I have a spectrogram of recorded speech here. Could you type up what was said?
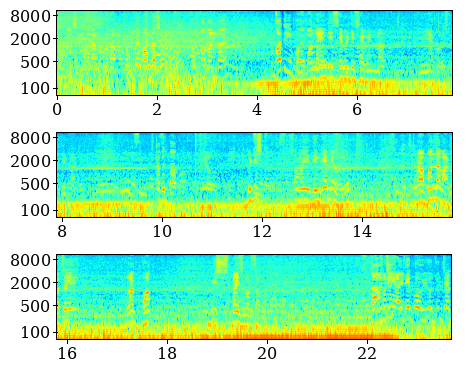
सबै सिन्कोनाको गोदाममा सबै बन्द छ। सम्प बन्द है। कति भयो बन्द? नाइन्टिन सेभेन्टी सेभेनमा यो यहाँको स्थापित भएको स्थापित भएको? यो ब्रिटिस समयदेखिकै नै हो यो। र बन्द भएको चाहिँ लगभग बिस बाइस वर्ष भयो। कारण पनि अहिलेको यो जुन चाहिँ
